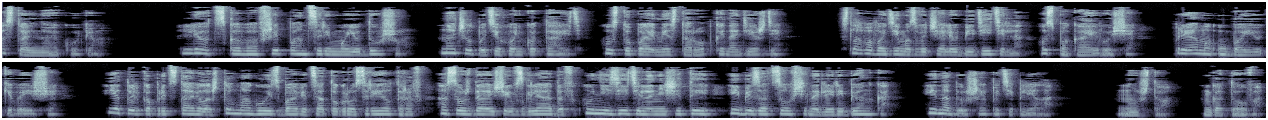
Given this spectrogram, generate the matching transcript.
Остальное купим. Лед, сковавший панцирем мою душу, начал потихоньку таять, уступая место робкой надежде. Слова Вадима звучали убедительно, успокаивающе, прямо убаюкивающе. Я только представила, что могу избавиться от угроз риэлторов, осуждающих взглядов, унизительной нищеты и безотцовщины для ребенка, и на душе потеплело. «Ну что, готово?»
